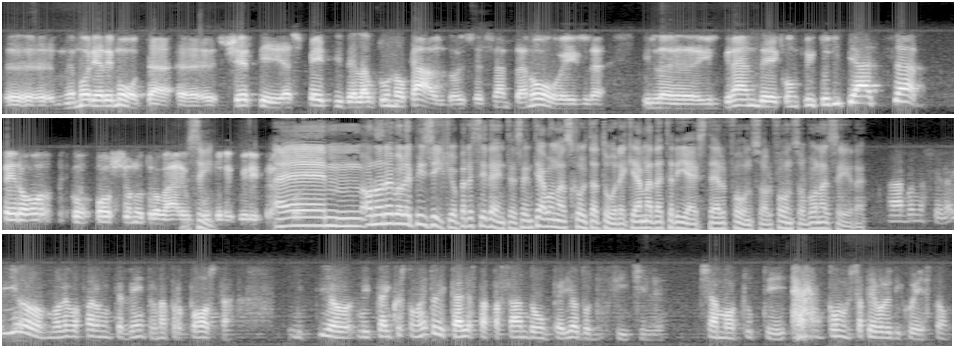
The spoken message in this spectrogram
eh, memoria remota eh, certi aspetti dell'autunno caldo, il 69, il, il, il grande conflitto di piazza, però possono trovare un sì. punto di equilibrio. Ehm, onorevole Pisicchio, Presidente, sentiamo un ascoltatore, chiama da Trieste, Alfonso. Alfonso, buonasera. Ah, buonasera. Io volevo fare un intervento, una proposta. Io, in questo momento l'Italia sta passando un periodo difficile, siamo tutti consapevoli di questo.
